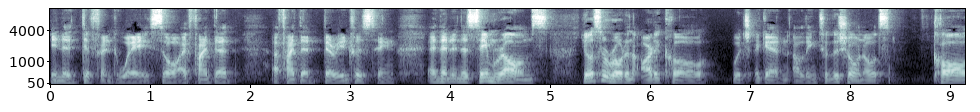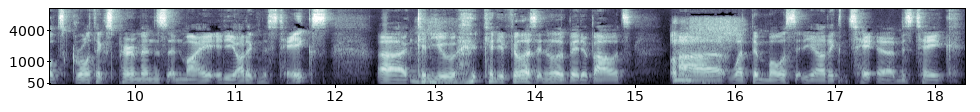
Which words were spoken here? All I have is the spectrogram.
in a different way. So I find that I find that very interesting. And then in the same realms, you also wrote an article, which again I'll link to in the show notes, called Growth Experiments and My Idiotic Mistakes. Uh, can you can you fill us in a little bit about uh, what the most idiotic ta- uh, mistake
